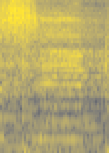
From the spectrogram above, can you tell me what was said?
see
